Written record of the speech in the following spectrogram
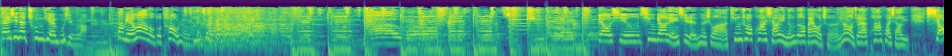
但是现在春天不行了，大棉袜子我都套上了。标星星标联系人他说啊，听说夸小雨能得白小纯，那我就来夸夸小雨。小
